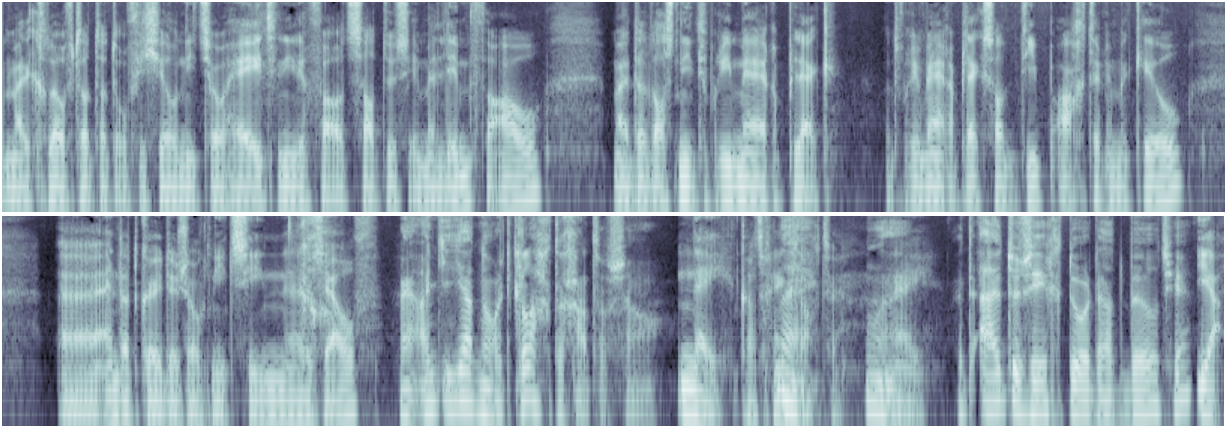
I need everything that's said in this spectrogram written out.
Maar ik geloof dat dat officieel niet zo heet. In ieder geval, het zat dus in mijn lymfe al. Maar dat was niet de primaire plek. Want de primaire plek zat diep achter in mijn keel. Eh, en dat kun je dus ook niet zien eh, zelf. Maar je had nooit klachten gehad of zo. Nee, ik had geen Nee. klachten. Nee. Nee. Het uitte zich door dat beultje. Ja,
